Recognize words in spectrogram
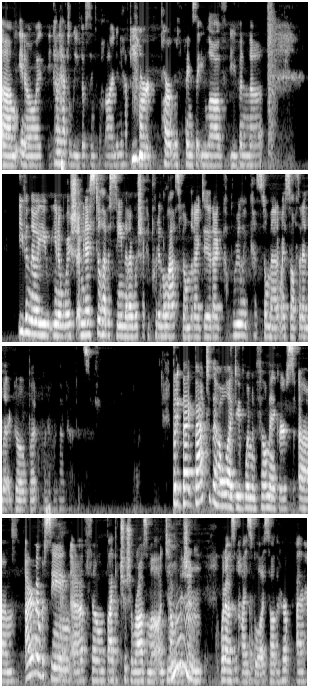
Um, you know, I, you kind of have to leave those things behind, and you have to part part with things that you love, even uh, even though you you know wish i mean i still have a scene that i wish i could put in the last film that i did i really still mad at myself that i let it go but whatever that happens but back back to the whole idea of women filmmakers um, i remember seeing a film by patricia rozema on television when i was in high school. I saw the her I,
